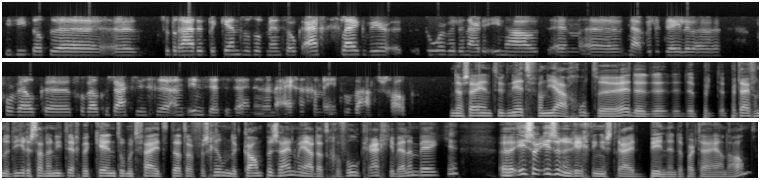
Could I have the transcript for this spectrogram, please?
je ziet dat uh, uh, zodra dit bekend was, dat mensen ook eigenlijk gelijk weer door willen naar de inhoud en uh, nou, willen delen voor, welke, voor welke zaken zich aan het inzetten zijn in hun eigen gemeente of waterschap. Nou zei je natuurlijk net van ja goed, de, de, de, de Partij van de Dieren staat nog niet echt bekend om het feit dat er verschillende kampen zijn. Maar ja, dat gevoel krijg je wel een beetje. is, er, is er een richtingenstrijd binnen de partij aan de hand?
